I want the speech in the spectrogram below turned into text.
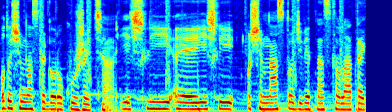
od 18 roku życia. Jeśli, y, jeśli 18-19-latek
